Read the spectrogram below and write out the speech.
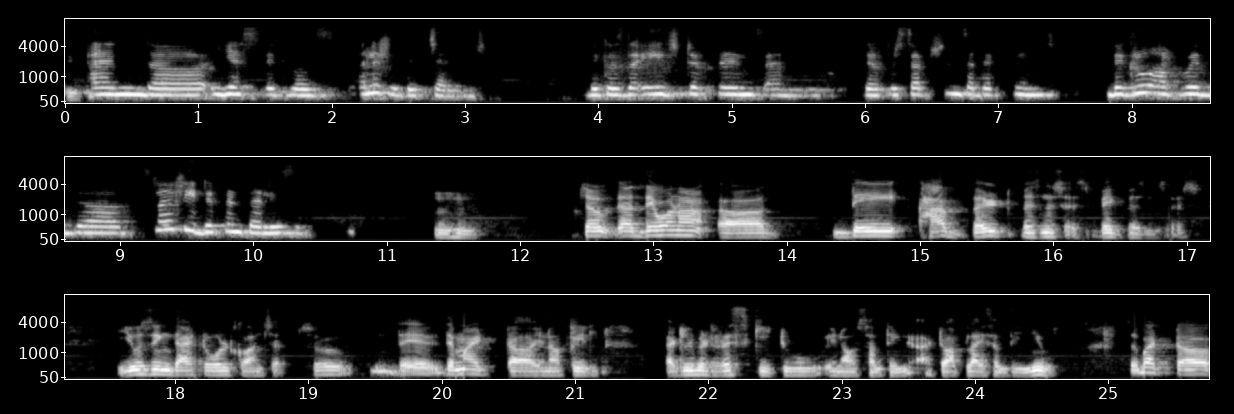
mm-hmm. and uh, yes, it was a little bit challenging because the age difference and you know, their perceptions are different they grew up with uh, slightly different value system. Mm-hmm. So uh, they wanna uh, they have built businesses, big businesses, using that old concept. So they they might uh, you know feel a little bit risky to you know something uh, to apply something new. So but uh,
